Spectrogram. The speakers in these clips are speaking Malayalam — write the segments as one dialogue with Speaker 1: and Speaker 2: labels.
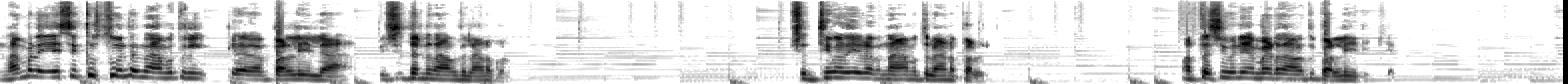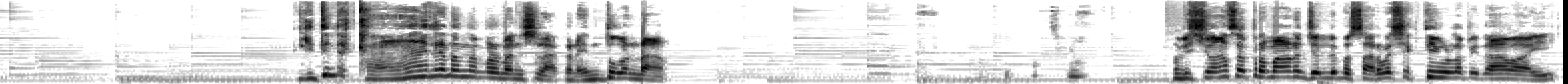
Speaker 1: നമ്മൾ യേശുക്രിസ്തുവിന്റെ നാമത്തിൽ പള്ളിയില്ല. വിശുദ്ധന്റെ നാമത്തിലാണ് പള്ളി. ശുദ്ധിമതിയുടെ നാമത്തിലാണ് പള്ളി. മർത്തശിവനി അമ്മയുടെ നാമത്തിൽ പള്ളി ഇരിക്കുക ഇതിന്റെ കാരണം നമ്മൾ മനസ്സിലാക്കണം. എന്തുകൊണ്ടാണ്? വിശ്വാസ പ്രമാണം ചൊല്ലുമ്പോൾ സർവശക്തിയുള്ള പിതാവായി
